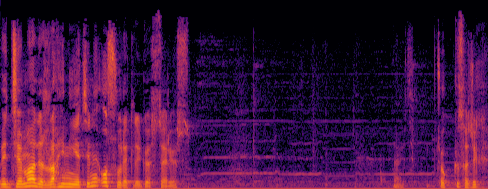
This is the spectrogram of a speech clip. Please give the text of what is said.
ve cemal rahimiyetini o suretle gösteriyor. Evet, çok kısacık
